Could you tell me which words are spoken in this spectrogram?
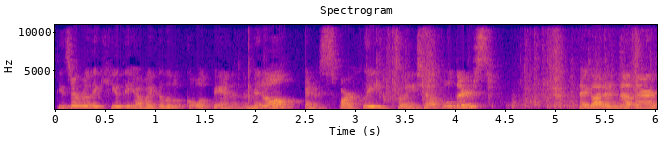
These are really cute. They have like a little gold band in the middle, kind of sparkly ponytail holders. I got another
